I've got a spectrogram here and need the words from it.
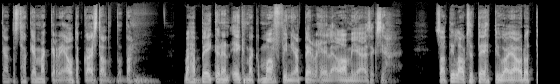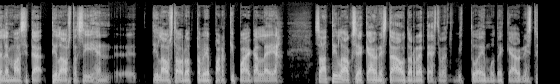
käyn tuosta hakemaan Mäkkärin autokaistalta tota, vähän baconen egg McMuffinia perheelle aamiaiseksi, ja saan tilauksen tehtyä ja odottelemaan sitä tilausta siihen, tilausta odottavia parkkipaikalle, ja saan tilauksia käynnistää auton reteistä, että vittu ei muuten käynnisty.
